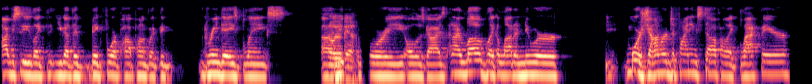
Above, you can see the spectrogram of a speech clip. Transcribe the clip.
Obviously, like you got the big four pop punk, like the Green Days, Blinks, uh, oh, yeah. All those guys. And I love like a lot of newer, more genre defining stuff. I like blackbear.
